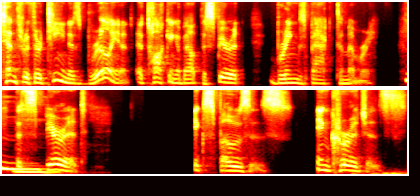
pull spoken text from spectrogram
10 through 13 is brilliant at talking about the spirit brings back to memory. Mm. The spirit exposes, encourages.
